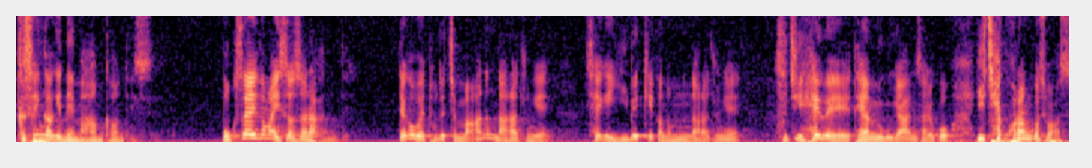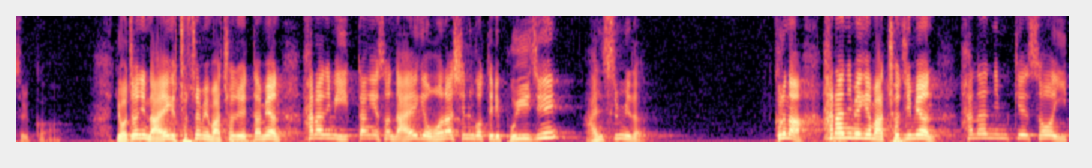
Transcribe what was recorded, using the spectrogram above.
그 생각이 내 마음 가운데 있어요. 목사에게만 있어서는 안 돼. 내가 왜 도대체 많은 나라 중에 세계 200개가 넘는 나라 중에 굳이 해외에 대한민국에 안 살고 이 체코라는 곳에 왔을까? 여전히 나에게 초점이 맞춰져 있다면 하나님이 이 땅에서 나에게 원하시는 것들이 보이지 않습니다. 그러나 하나님에게 맞춰지면 하나님께서 이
